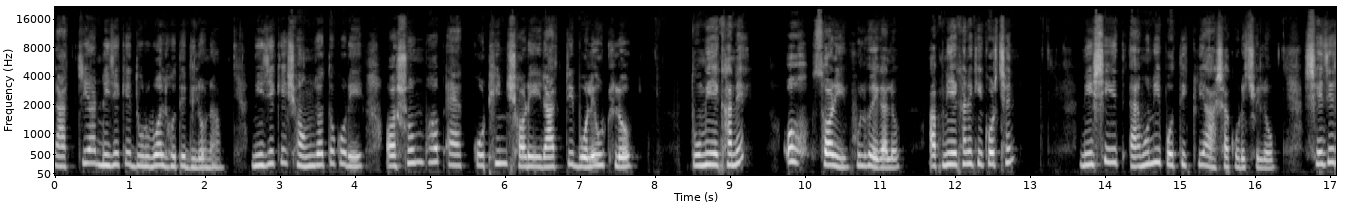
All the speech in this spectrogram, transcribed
রাত্রি আর নিজেকে দুর্বল হতে দিল না। নিজেকে সংযত করে অসম্ভব এক কঠিন স্বরে রাত্রি বলে উঠল, তুমি এখানে? ওহ, সরি, ভুল হয়ে গেল। আপনি এখানে কি করছেন? নিশীত এমনই প্রতিক্রিয়া আশা করেছিল। সে যে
